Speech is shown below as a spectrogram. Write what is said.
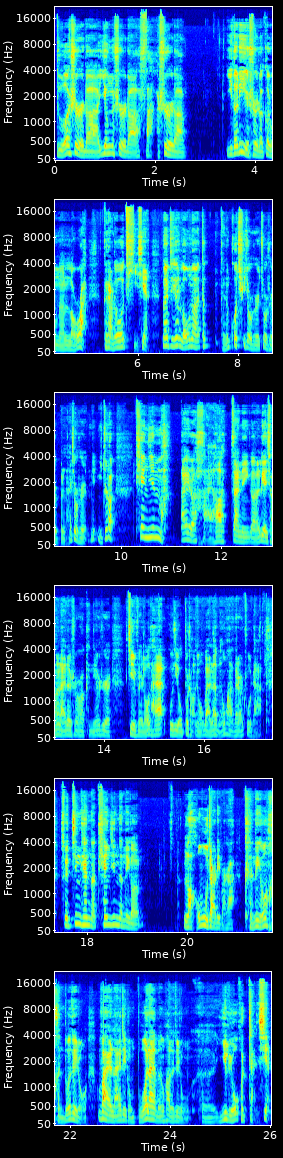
德式的、英式的、法式的、意大利式的各种的楼啊，跟那儿都有体现。那这些楼呢，它可能过去就是就是本来就是你你知道天津嘛。挨着海哈，在那个列强来的时候，肯定是近水楼台，估计有不少那种外来文化在这驻扎。所以今天呢，天津的那个老物件里边啊，肯定有很多这种外来这种舶来文化的这种呃遗留和展现。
